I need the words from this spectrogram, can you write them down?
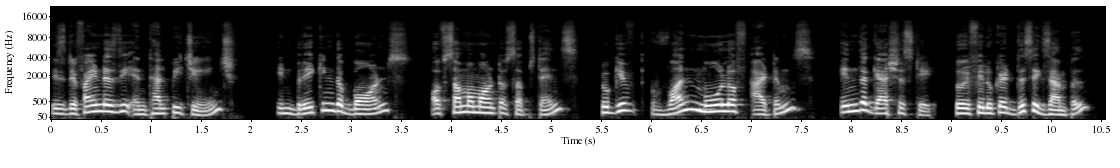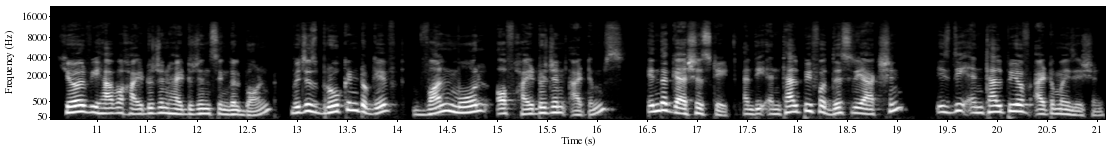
is defined as the enthalpy change in breaking the bonds of some amount of substance to give one mole of atoms in the gaseous state. So if you look at this example, here we have a hydrogen-hydrogen single bond, which is broken to give one mole of hydrogen atoms in the gaseous state. And the enthalpy for this reaction is the enthalpy of atomization,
